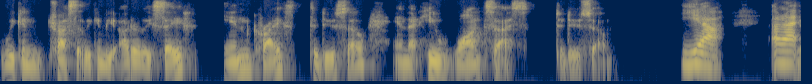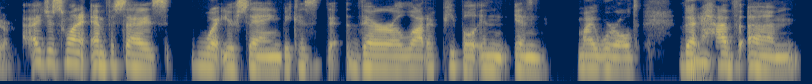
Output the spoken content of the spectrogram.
we can trust that we can be utterly safe in Christ to do so, and that He wants us to do so. Yeah. And I, yeah. I just want to emphasize what you're saying because th- there are a lot of people in in my world that mm. have um,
